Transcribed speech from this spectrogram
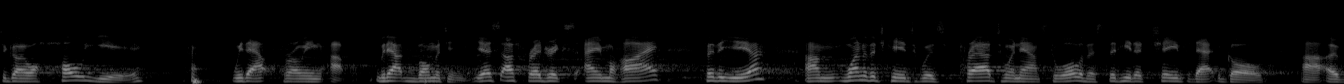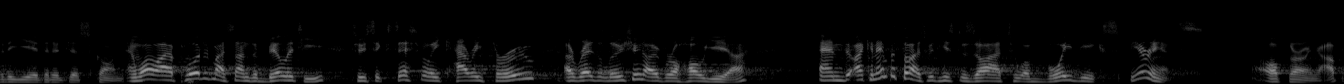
to go a whole year without throwing up, without vomiting. Yes, us Fredericks aim high for the year. Um, one of the kids was proud to announce to all of us that he'd achieved that goal uh, over the year that had just gone. And while I applauded my son's ability to successfully carry through a resolution over a whole year, and I can empathize with his desire to avoid the experience of throwing up,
